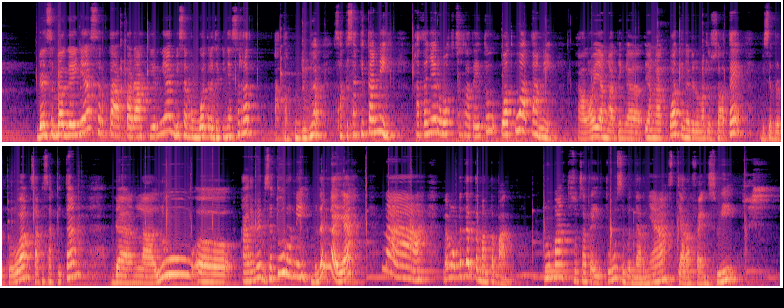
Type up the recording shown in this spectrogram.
dan sebagainya serta pada akhirnya bisa membuat rezekinya seret ataupun juga sakit-sakitan nih. Katanya rumah tusuk sate itu kuat-kuatan nih kalau yang nggak tinggal, yang nggak kuat tinggal di rumah tusuk sate bisa berpeluang sakit-sakitan dan lalu uh, karirnya bisa turun nih, bener nggak ya? Nah, memang benar teman-teman. Rumah tusuk sate itu sebenarnya secara feng shui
